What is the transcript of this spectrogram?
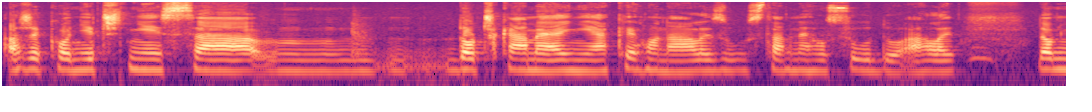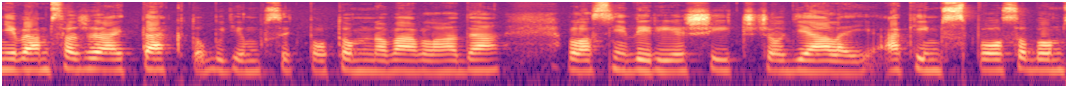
a že konečne sa mm, dočkáme aj nejakého nálezu ústavného súdu. Ale domnievam sa, že aj tak to bude musieť potom nová vláda vlastne vyriešiť, čo ďalej. Akým spôsobom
